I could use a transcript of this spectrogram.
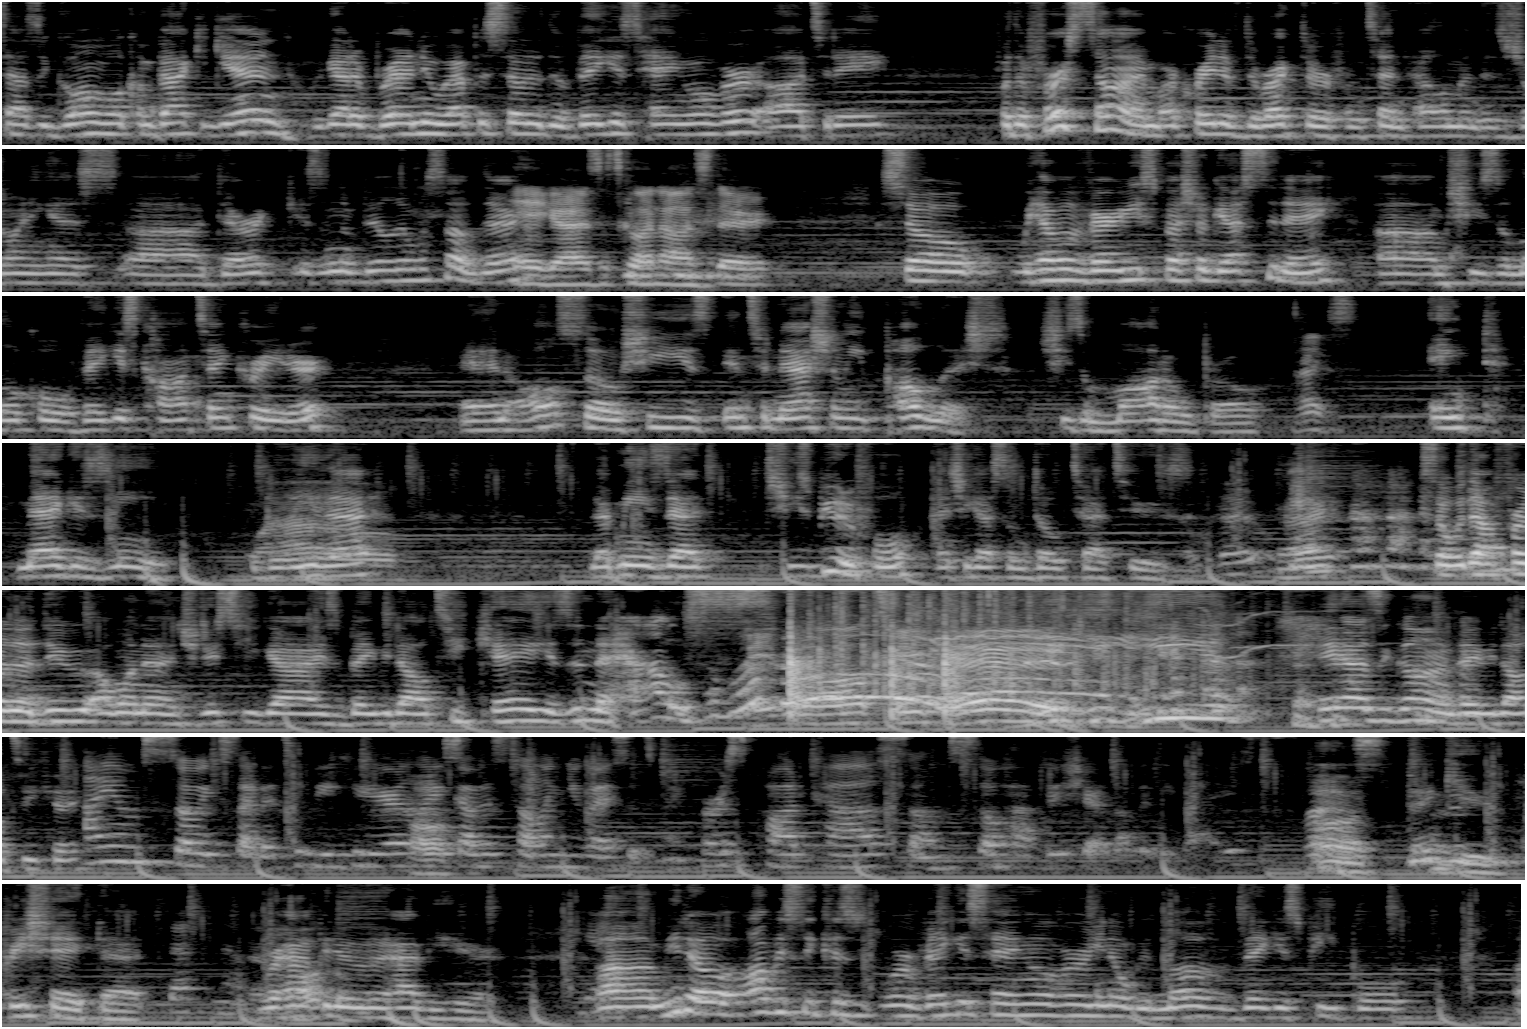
guys, how's it going? Welcome back again. We got a brand new episode of the Vegas Hangover. Uh, today, for the first time, our creative director from 10th Element is joining us. Uh, Derek is in the building. What's up, Derek? Hey guys, what's going on? It's Derek. So, we have a very special guest today. Um, she's a local Vegas content creator, and also she's internationally published. She's a model, bro. Nice. Inked magazine. You believe that? That means that she's beautiful and she got some dope tattoos. Okay. Right? So without further ado, I want to introduce to you guys Baby Doll TK is in the house. Baby doll TK. Yeah. Hey, how's it going, Baby Doll TK? I am so excited to be here. Like Awesome. I was telling you guys, it's my first podcast, so I'm so happy to share that with you guys. Uh, thank you. Appreciate that. Definitely. We're happy to have you here. Yeah. Um, you know, obviously, because we're Vegas Hangover, you know, we love Vegas people.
